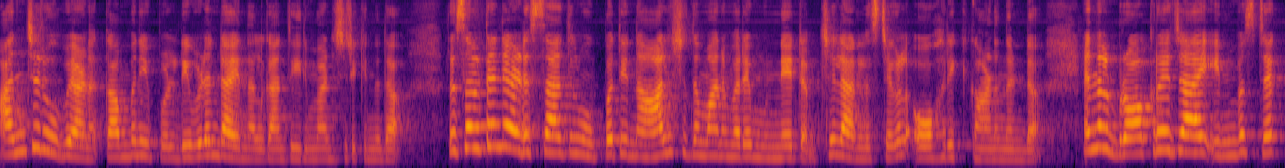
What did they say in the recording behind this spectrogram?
അഞ്ച് രൂപയാണ് കമ്പനി ഇപ്പോൾ ഡിവിഡൻഡായി നൽകാൻ തീരുമാനിച്ചിരിക്കുന്നത്. റിസൾട്ടിന്റെ അടിസ്ഥാനത്തിൽ മുപ്പത്തിനാല് ശതമാനം വരെ മുന്നേറ്റം ചില അനലിസ്റ്റുകൾ ഓഹരിക്ക് കാണുന്നുണ്ട്. എന്നാൽ ബ്രോക്കറേജായ ഇൻവെസ്റ്റെക്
